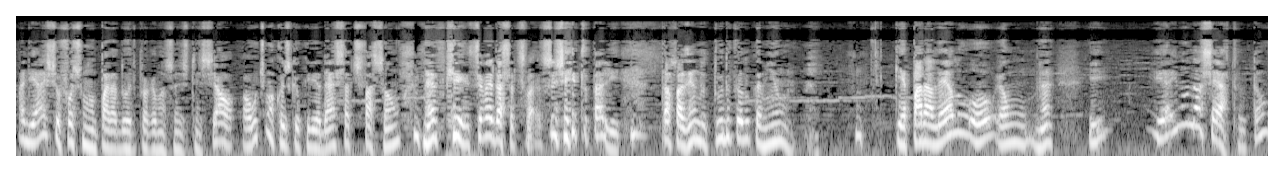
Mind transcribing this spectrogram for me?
Aliás, se eu fosse um amparador de programação existencial, a última coisa que eu queria dar é satisfação, né? Porque você vai dar satisfação. O sujeito está ali, está fazendo tudo pelo caminho que é paralelo ou é um, né? E, e aí não dá certo. Então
